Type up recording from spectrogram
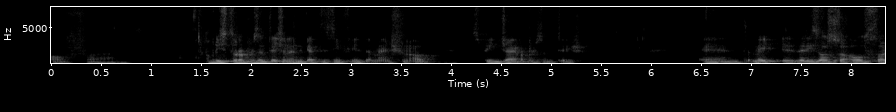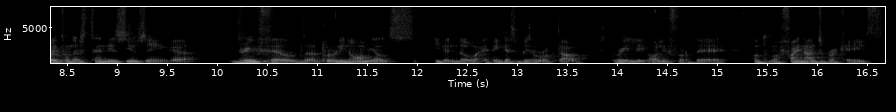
of, uh, of these two representation and get this infinite dimensional spin gyre representation. And there is also also to understand this using uh, Drinfeld uh, polynomials, even though I think it's been worked out really only for the quantum affine algebra case.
